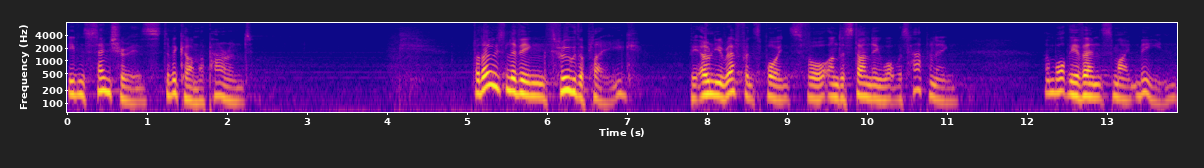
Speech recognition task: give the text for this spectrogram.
even centuries to become apparent. For those living through the plague, the only reference points for understanding what was happening and what the events might mean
